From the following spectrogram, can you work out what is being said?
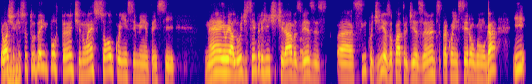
Eu acho uhum. que isso tudo é importante, não é só o conhecimento em si. Né? Eu e a Lud sempre a gente tirava, às vezes, uh, cinco dias ou quatro dias antes para conhecer algum lugar. E o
